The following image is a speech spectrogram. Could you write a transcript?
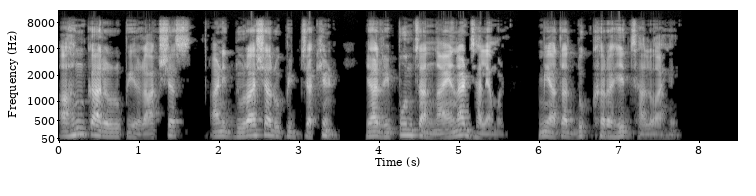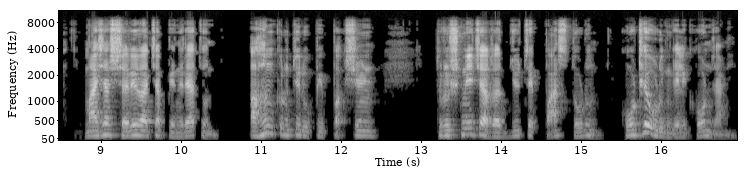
अहंकाररूपी राक्षस आणि दुराशारूपी जखीण या रिपूंचा नायनाट झाल्यामुळे मी आता दुःखरहित झालो आहे. माझ्या शरीराच्या पिंजऱ्यातून अहंकृतीरूपी पक्षीण तृष्णेच्या रज्जूचे पास तोडून कोठे उडून गेली कोण जाणे?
